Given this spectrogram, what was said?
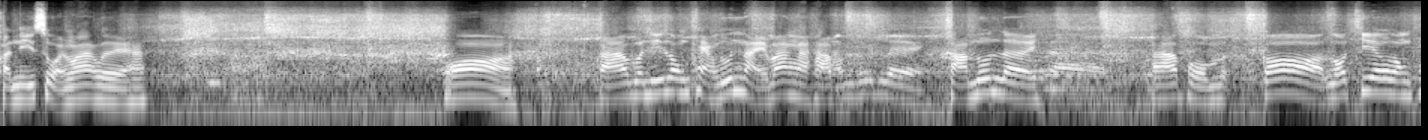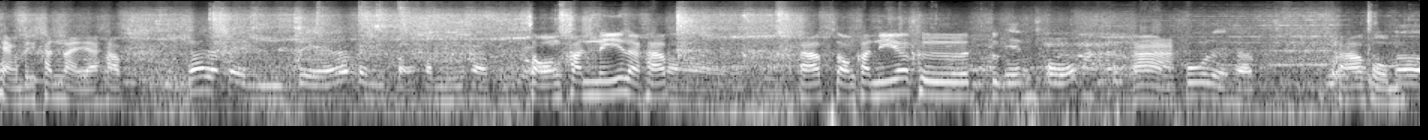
คันนี้สวยมากเลยครับอ๋อ ครับวันนี้ลงแข่งรุ่นไหนบ้างอะครับ สามรุ่นเลยสามรุ่นเลยครับผมก็รถที่ลงแข่งเป็นคันไหนอะครับก็จะเป็นเจแล้วเป็นสองคันนี้ครับสองคันนี้เหรอครับครับสองคันนี้ก็คือ เอ็นโชคอ่า คู่เลยครับครับผมก็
